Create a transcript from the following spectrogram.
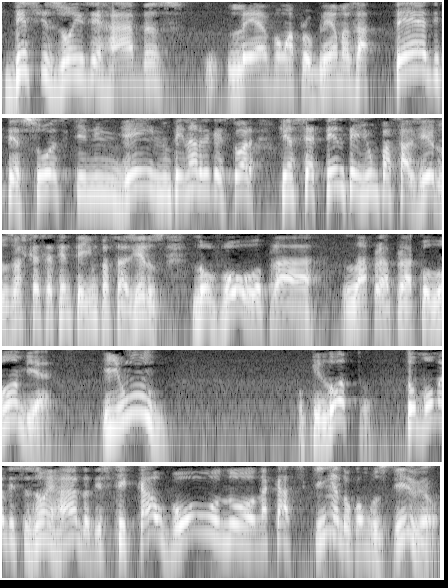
Decisões erradas levam a problemas até até de pessoas que ninguém, não tem nada a ver com a história. Tinha 71 passageiros, acho que é 71 passageiros, no voo pra, lá para a Colômbia, e um, o piloto, tomou uma decisão errada de esticar o voo no, na casquinha do combustível.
